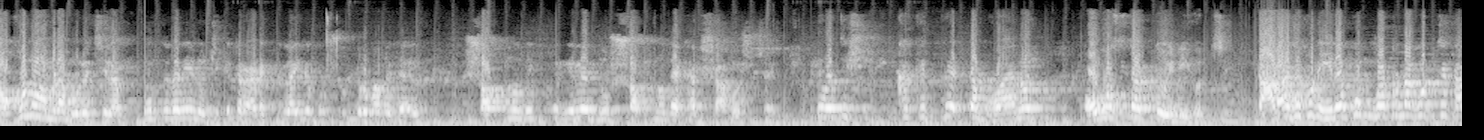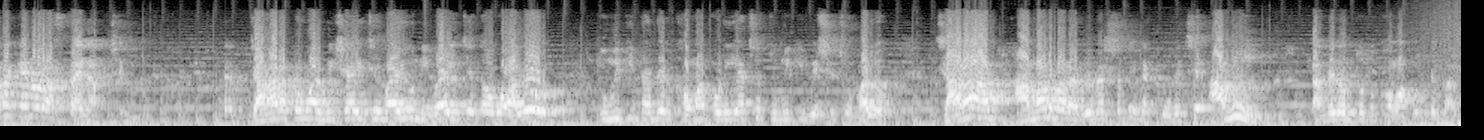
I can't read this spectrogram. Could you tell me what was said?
তখনও আমরা বলেছিলাম মুহূর্তে দাঁড়িয়ে নচিকেতার আরেকটা লাইনে খুব সুন্দরভাবে যায়। স্বপ্ন দেখতে গেলে দুঃস্বপ্ন দেখার সাহস চাই। দেখতে পাচ্ছি শিক্ষাক্ষেত্রে একটা ভয়ানক অবস্থার তৈরি হচ্ছে। তারা যখন এরকম ঘটনা ঘটছে, তারা কেন রাস্তায় নামছেন না? যাহারা তোমার বিষাইছে বায়ু, নিবাইছে তব আলো, তুমি কি তাদের ক্ষমা করিয়াছো, তুমি কি বেসেছো ভালো? যারা আমার বা রাজনার সাথে এটা করেছে, আমি তাদের অন্তত ক্ষমা করতে পারব।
